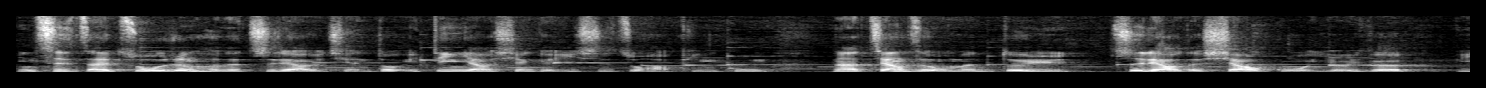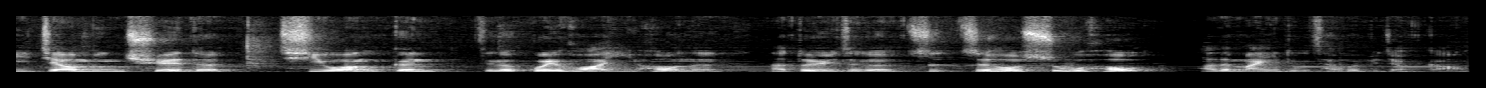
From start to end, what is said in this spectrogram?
因此在做任何的治疗以前，都一定要先给医师做好评估，那这样子我们对于治疗的效果有一个比较明确的期望跟这个规划以后呢，那对于这个之之后术后。它的满意度才会比较高。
